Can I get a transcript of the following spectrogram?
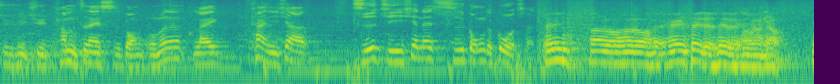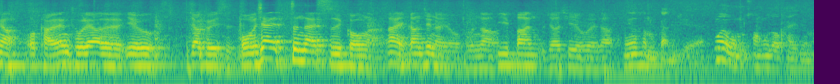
去去去，他们正在施工，我们来看一下直击现在施工的过程。哎，hello，hello，嘿，退的，退的，你好，你好，你好，我考验涂料的业务叫 Chris，我们现在正在施工啊，那你刚进来有闻到一般乳胶漆的味道？没有什么感觉，因为我们窗户都开着嘛。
